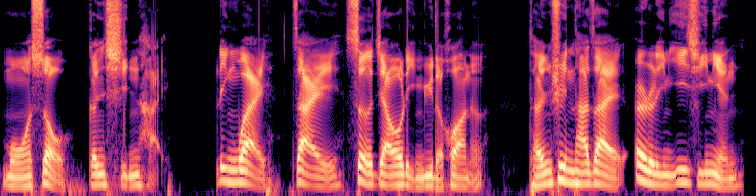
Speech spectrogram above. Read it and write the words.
魔兽》跟《星海》。另外，在社交领域的话呢，腾讯它在二零一七年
